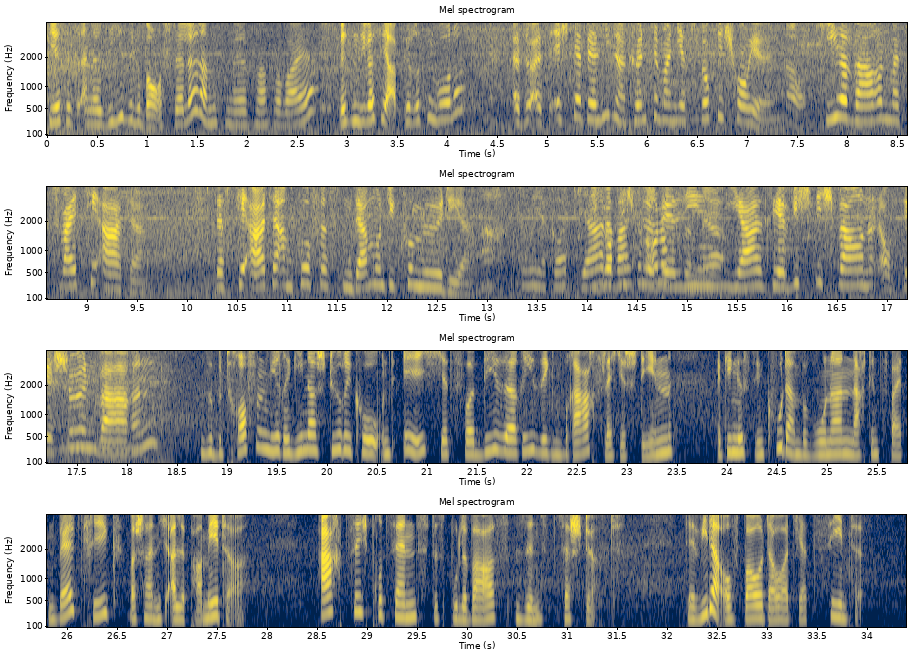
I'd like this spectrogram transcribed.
Hier ist jetzt eine riesige Baustelle, da müssen wir jetzt mal vorbei. Wissen Sie, was hier abgerissen wurde? Also als echter Berliner könnte man jetzt wirklich heulen. Oh. Hier waren mal zwei Theater. Das Theater am Kurfürstendamm und die Komödie. Ach so, ja Gott, ja, da war ich für Berlin, drin, ja. ja, sehr wichtig waren und auch sehr schön waren. So betroffen wie Regina Styriko und ich jetzt vor dieser riesigen Brachfläche stehen, erging es den Kudamm-Bewohnern nach dem Zweiten Weltkrieg wahrscheinlich alle paar Meter. 80 Prozent des Boulevards sind zerstört. Der Wiederaufbau dauert Jahrzehnte.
